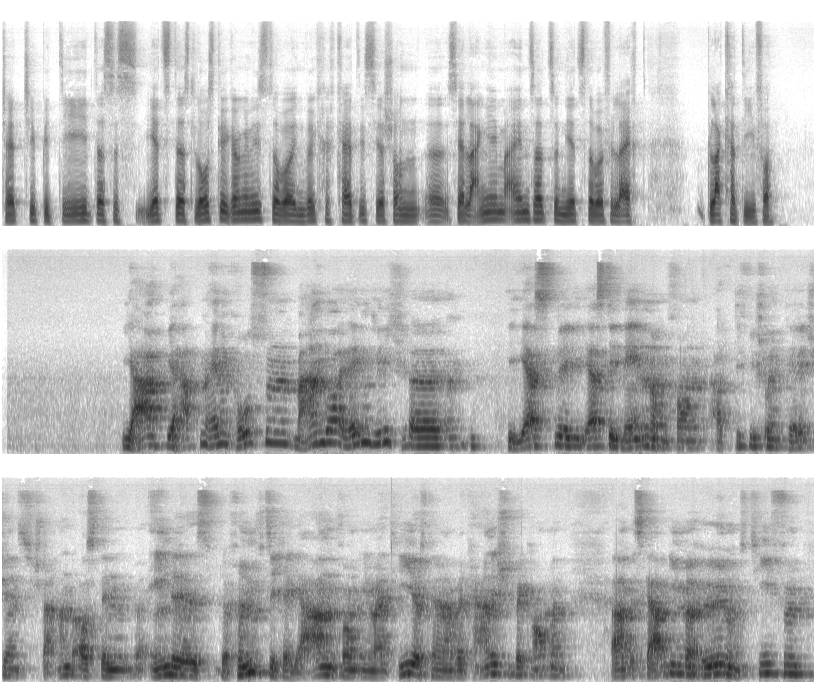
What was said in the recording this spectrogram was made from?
ChatGPT, dass es jetzt erst losgegangen ist, aber in Wirklichkeit ist es ja schon äh, sehr lange im Einsatz und jetzt aber vielleicht plakativer. Ja, wir hatten einen großen Wandel eigentlich. Äh, die erste, die erste Nennung von Artificial Intelligence stammt aus dem Ende der 50er Jahren vom MIT, aus den amerikanischen bekommen. Ähm, es gab immer Höhen und Tiefen.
